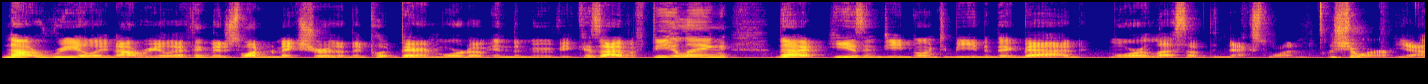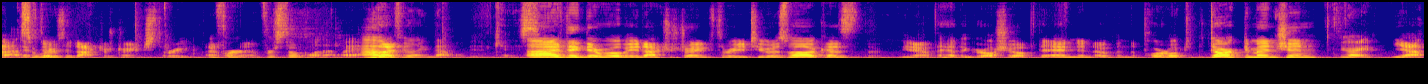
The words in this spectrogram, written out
Not really, not really. I think they just wanted to make sure that they put Baron Mordo in the movie because I have a feeling that he is indeed going to be the big bad, more or less, of the next one. Sure. Yeah, so if we're, thereI a Doctor Strange 3. If we're, if we're still going that way, I have But- a feeling that will be the case. I think there will be a Doctor Strange 3 too as well because, you know, they had the girl show up at the end and open the portal to the dark dimension. right. Yeah.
